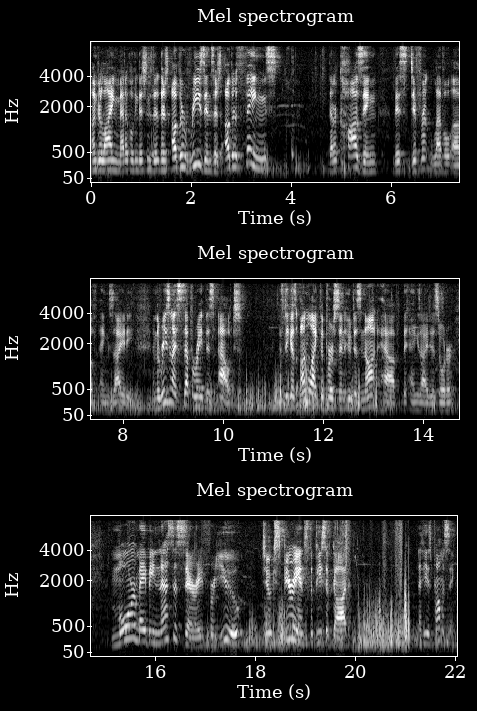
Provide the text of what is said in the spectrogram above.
underlying medical conditions. There's other reasons, there's other things that are causing this different level of anxiety. And the reason I separate this out is because, unlike the person who does not have the anxiety disorder, more may be necessary for you to experience the peace of God that He is promising.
